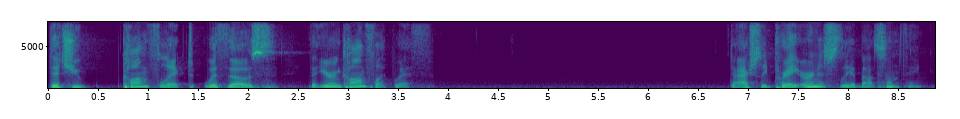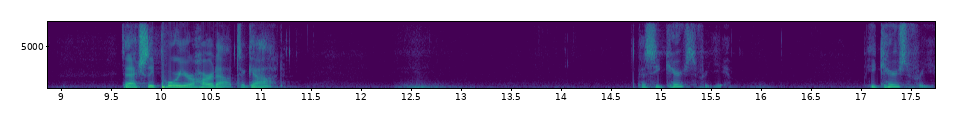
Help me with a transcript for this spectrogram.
that you conflict with those that you're in conflict with? To actually pray earnestly about something, to actually pour your heart out to God. Because He cares for you. He cares for you.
